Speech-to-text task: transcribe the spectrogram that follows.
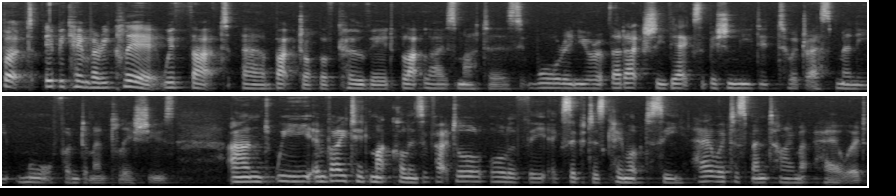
But it became very clear with that uh, backdrop of COVID, Black Lives Matters, war in Europe, that actually the exhibition needed to address many more fundamental issues. And we invited Mac Collins. In fact, all, all of the exhibitors came up to see Harewood, to spend time at Harewood,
